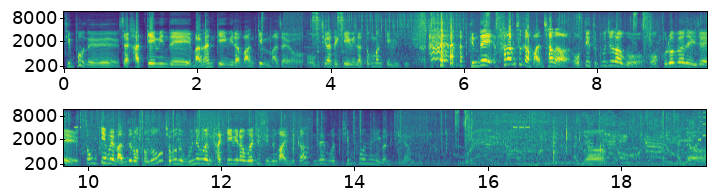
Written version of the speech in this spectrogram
팀포는 진짜 갓게임인데 망한 게임이라 망 게임 맞아요. 옵치 같은 게임이나 똥망 게임이지 근데 사람 수가 많잖아. 업데이트 꾸준하고. 어 그러면은 이제 똥게임을 만들었어도 적어도 운영은 갓게임이라고 해줄 수 있는 거 아닙니까? 근데 뭐 팀포는 이건 그냥 안녕. 안녕.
